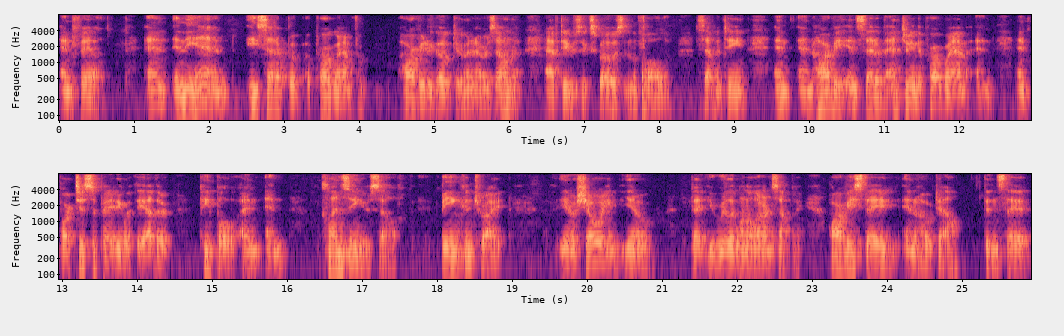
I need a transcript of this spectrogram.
and failed. And in the end, he set up a, a, program for Harvey to go to in Arizona after he was exposed in the fall of 17. And, and Harvey, instead of entering the program and, and participating with the other people and, and cleansing yourself, being contrite, you know, showing, you know, that you really want to learn something. Harvey stayed in a hotel, didn't stay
